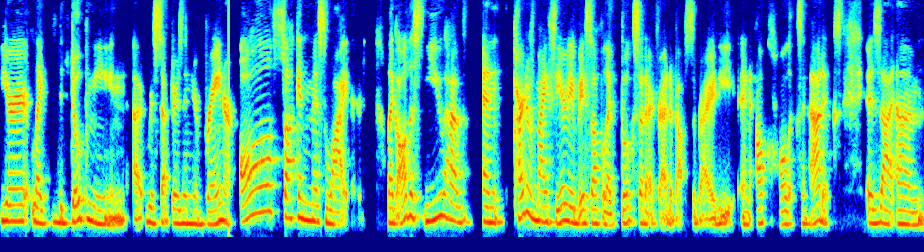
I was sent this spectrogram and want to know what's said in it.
you're like the dopamine uh, receptors in your brain are all fucking miswired. Like all this you have and part of my theory based off of like books that i've read about sobriety and alcoholics and addicts is that um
